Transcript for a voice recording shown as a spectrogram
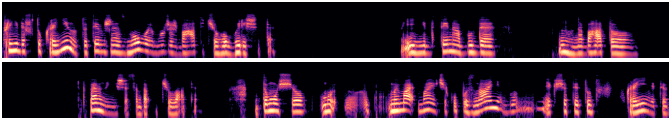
приїдеш в ту країну, то ти вже з мовою можеш багато чого вирішити. І дитина буде ну, набагато впевненіше себе почувати. Тому що ми, маючи купу знань, якщо ти тут в країні, ти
